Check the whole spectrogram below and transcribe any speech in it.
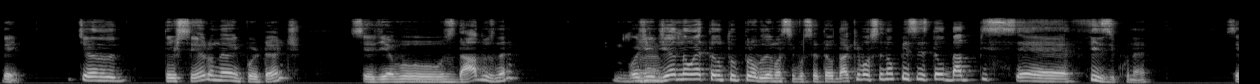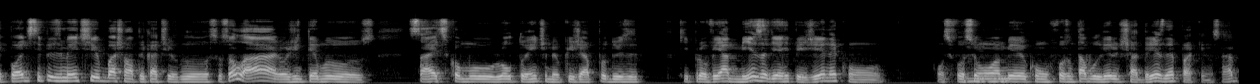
bem, tirando terceiro, né, importante, seria os dados, né? Hoje em dia não é tanto problema se você ter o dado, que você não precisa ter o dado é, físico, né? Você pode simplesmente baixar um aplicativo no seu celular. Hoje temos sites como o Roll20 mesmo, que já produz, que provém a mesa de RPG, né? Com, como se fosse, uhum. uma, como fosse um tabuleiro de xadrez, né? Para quem não sabe.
